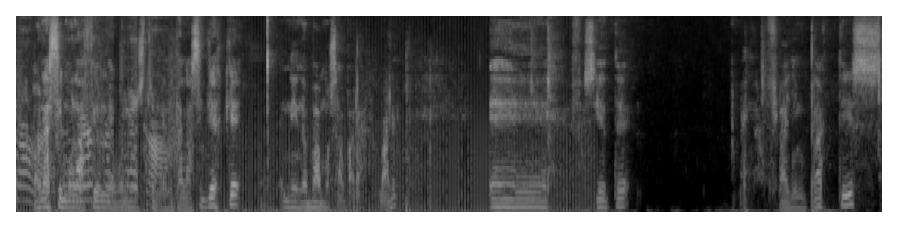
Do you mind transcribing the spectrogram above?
a, una simulación de vuelo instrumental. Así que es que ni nos vamos a parar, ¿vale? Eh, F7, venga, Flying Practice,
